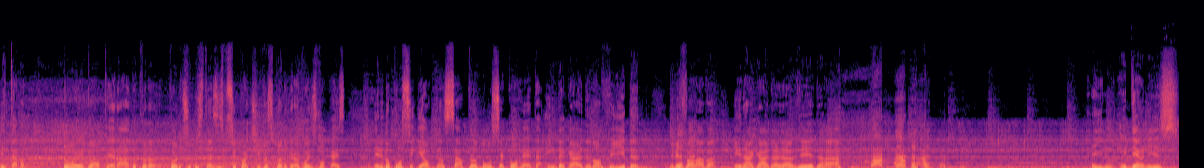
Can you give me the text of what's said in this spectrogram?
e estava doido, alterado por, por substâncias psicoativas, quando gravou esses vocais, ele não conseguia alcançar a pronúncia correta In the Garden of Eden. Ele falava Inagada da Vida. E, e deu nisso.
